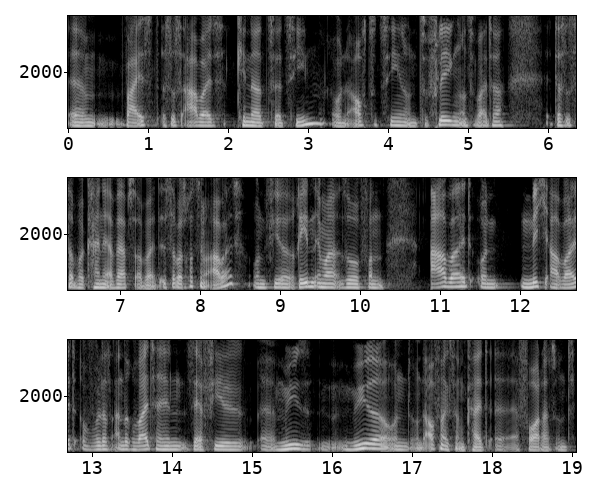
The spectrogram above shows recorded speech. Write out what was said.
ähm, weißt, es ist Arbeit, Kinder zu erziehen und aufzuziehen und zu pflegen und so weiter. Das ist aber keine Erwerbsarbeit, ist aber trotzdem Arbeit und wir reden immer so von Arbeit und nicht-Arbeit, obwohl das andere weiterhin sehr viel äh, Mühe, Mühe und, und Aufmerksamkeit äh, erfordert. Und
